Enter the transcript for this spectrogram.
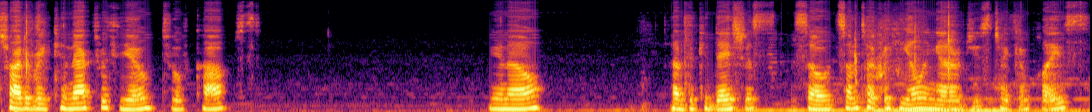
try to reconnect with you. Two of Cups. You know, have the Caduceus so some type of healing energy is taking place.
